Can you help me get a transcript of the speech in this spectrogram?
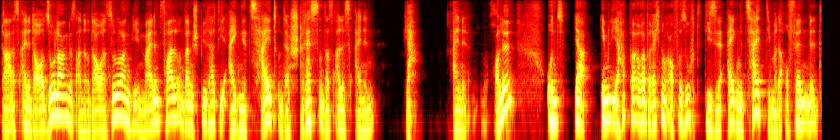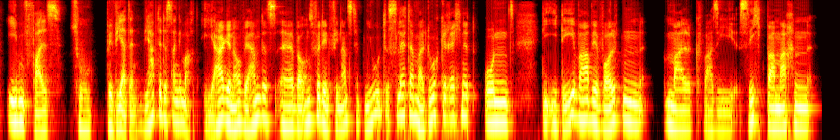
das eine dauert so lang, das andere dauert so lang wie in meinem Fall und dann spielt halt die eigene Zeit und der Stress und das alles einen, ja, eine Rolle. Und ja, Emily, ihr habt bei eurer Berechnung auch versucht, diese eigene Zeit, die man da aufwendet, ebenfalls zu bewerten. Wie habt ihr das dann gemacht? Ja, genau. Wir haben das äh, bei uns für den Finanztipp Newsletter mal durchgerechnet und die Idee war, wir wollten mal quasi sichtbar machen,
